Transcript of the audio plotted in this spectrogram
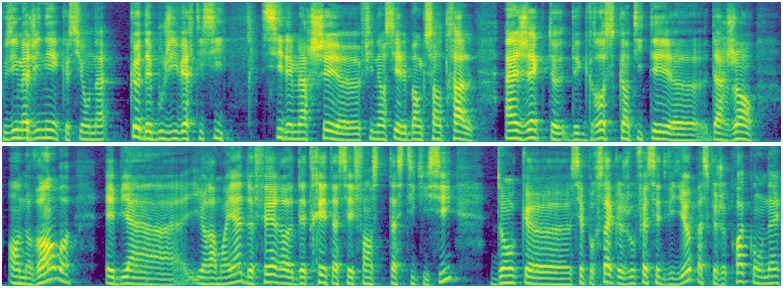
Vous imaginez que si on a que des bougies vertes ici, si les marchés euh, financiers et les banques centrales injectent des grosses quantités euh, d'argent en novembre eh bien il y aura moyen de faire des trades assez fantastiques ici. Donc c'est pour ça que je vous fais cette vidéo parce que je crois qu'on est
